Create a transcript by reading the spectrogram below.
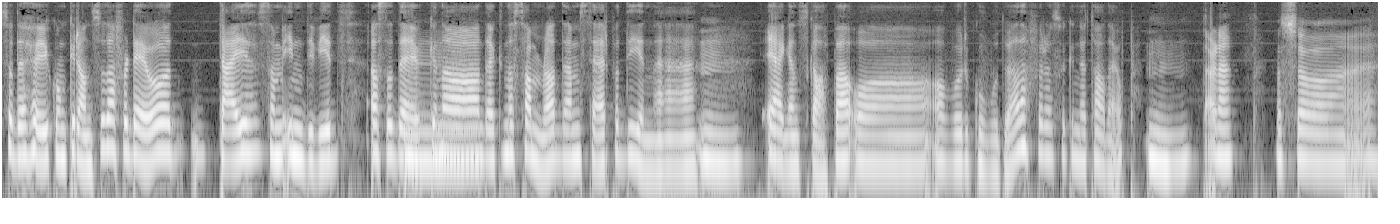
Så det er høy konkurranse, da, for det er jo deg som individ. Altså, det er jo ikke Mm. noe, det er ikke noe samla. De ser på dine Mm, egenskaper og, og hvor god du er da, for å kunne ta deg opp. mm, det er det. Og så eh,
